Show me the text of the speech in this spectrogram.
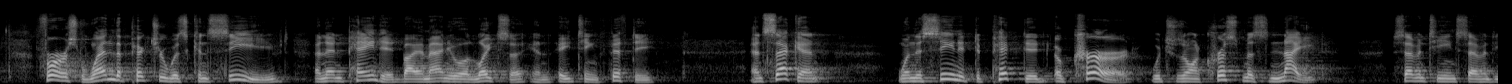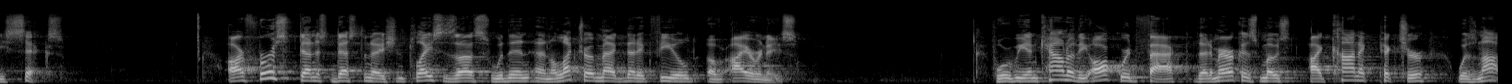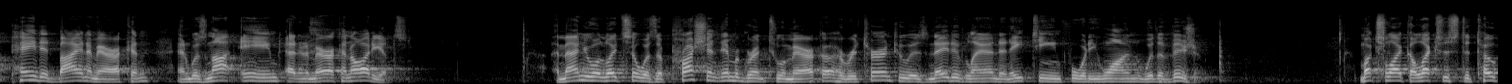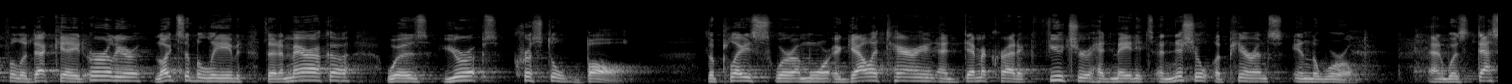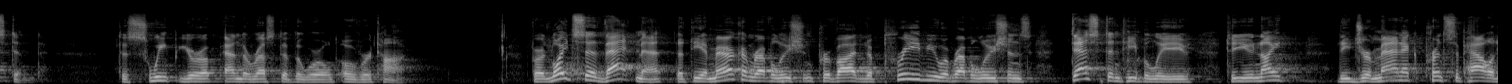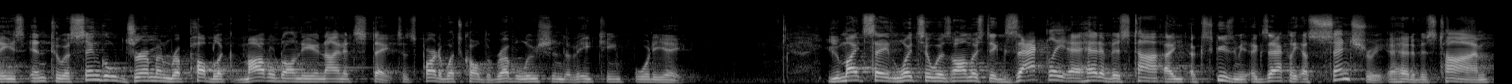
First, when the picture was conceived and then painted by Emanuel Leutze in 1850, and second, when the scene it depicted occurred, which was on Christmas night, 1776. Our first destination places us within an electromagnetic field of ironies for we encounter the awkward fact that America's most iconic picture was not painted by an American and was not aimed at an American audience. Emanuel Leutze was a Prussian immigrant to America who returned to his native land in 1841 with a vision. Much like Alexis de Tocqueville a decade earlier, Leutze believed that America was Europe's crystal ball the place where a more egalitarian and democratic future had made its initial appearance in the world and was destined to sweep Europe and the rest of the world over time. For Leutze, that meant that the American Revolution provided a preview of revolutions destined, he believed, to unite the Germanic principalities into a single German republic modeled on the United States. It's part of what's called the Revolution of 1848. You might say Leutze was almost exactly ahead of his time, uh, excuse me, exactly a century ahead of his time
